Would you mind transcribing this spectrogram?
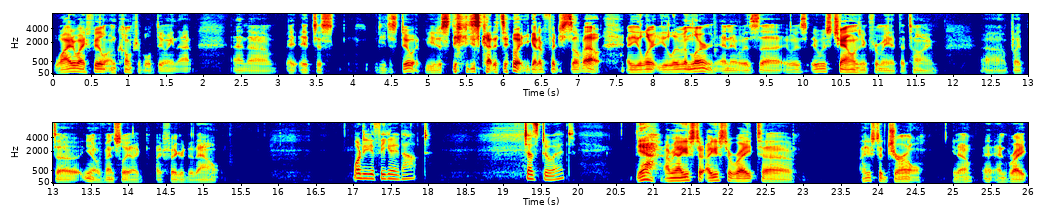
why do I feel uncomfortable doing that? And um, it, it just you just do it. You just you just got to do it. You got to put yourself out, and you learn. You live and learn. And it was uh, it was it was challenging for me at the time, uh, but uh, you know eventually I I figured it out. What do you figure it out? Just do it. Yeah, I mean I used to I used to write uh, I used to journal, you know, and, and write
